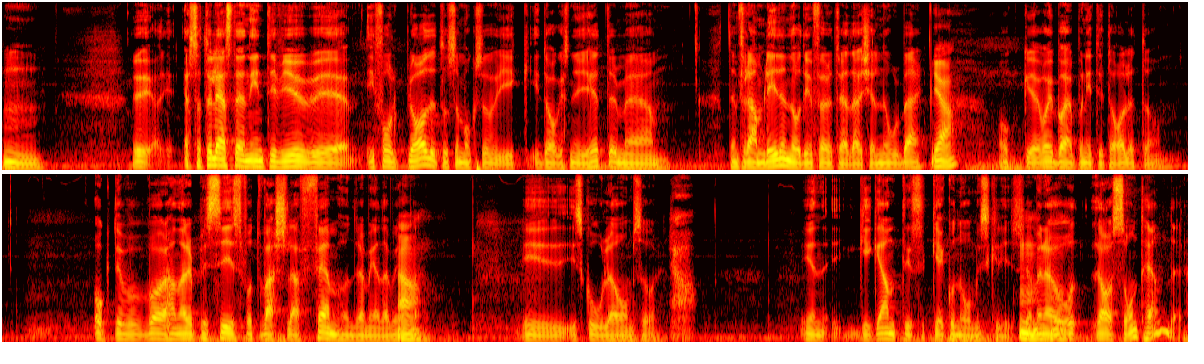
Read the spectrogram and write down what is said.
Mm. Eh, jag satt och läste en intervju i Folkbladet och som också gick i Dagens Nyheter med den framliden då, din företrädare Kjell Norberg. Ja. Och det eh, var i början på 90-talet. Då. Och det var, han hade precis fått varsla 500 medarbetare ja. i, i skola och omsorg. Ja. I en gigantisk ekonomisk kris. Mm. Jag menar, och, ja, sånt händer.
